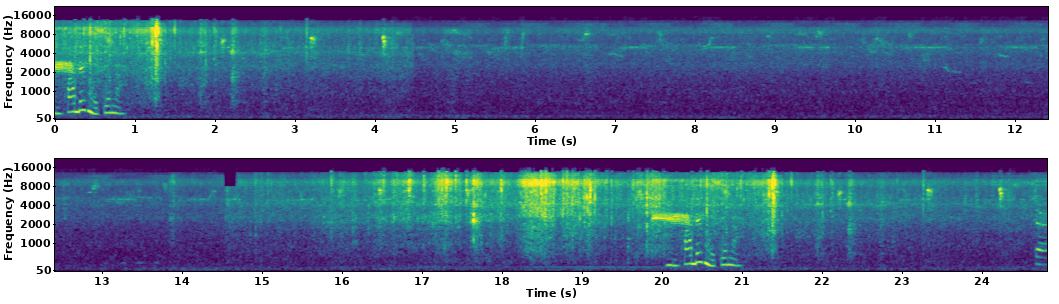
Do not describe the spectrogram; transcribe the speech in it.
ห็นป้าได้หัวเจ้าละเห็นป้าได้หัวเจ้าละจ้า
